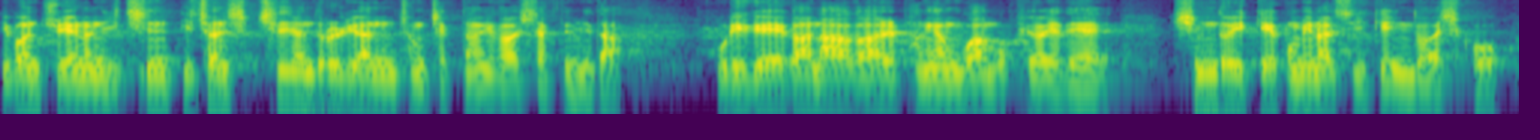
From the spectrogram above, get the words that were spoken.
이번 주에는 2017년도를 위한 정책당회가 시작됩니다. 우리 교회가 나아갈 방향과 목표에 대해 심도 있게 고민할 수 있게 인도하시고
